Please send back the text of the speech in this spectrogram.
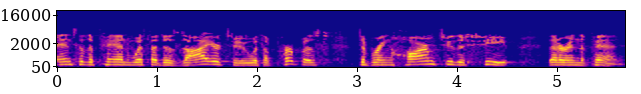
into the pen with a desire to, with a purpose to bring harm to the sheep that are in the pen.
